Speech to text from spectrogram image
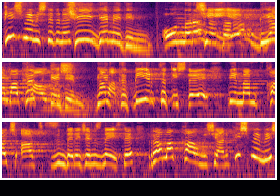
pişmemiş dediniz. Çiğ demedim. Onlara Çiğ, nazaran bir ramak tık kalmış. dedim. Bir tamam, tık. bir tık işte bilmem kaç artık sizin dereceniz neyse ramak kalmış yani pişmemiş.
